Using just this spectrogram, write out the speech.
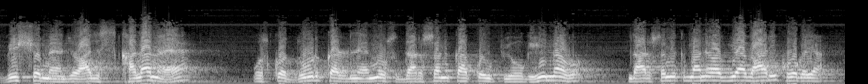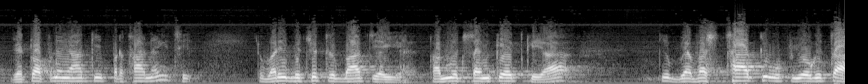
विश्व में जो आज स्खलन है उसको दूर करने में उस दर्शन का कोई उपयोग ही न हो। दार्शनिक माने और व्यावहारिक हो गया। ये तो अपने यहाँ की प्रथा नहीं थी। तो बड़ी विचित्र बात यही है। तो हमने एक संकेत किया कि व्यवस्था की उपयोगिता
